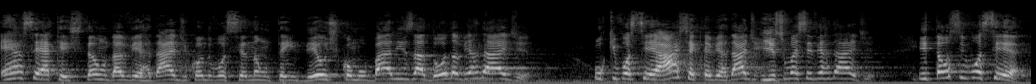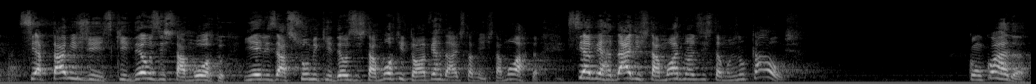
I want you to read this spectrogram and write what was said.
Essa é a questão da verdade quando você não tem Deus como balizador da verdade. O que você acha que é verdade, isso vai ser verdade. Então, se você, se a Tamis diz que Deus está morto e eles assumem que Deus está morto, então a verdade também está morta. Se a verdade está morta, nós estamos no caos. Concorda?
